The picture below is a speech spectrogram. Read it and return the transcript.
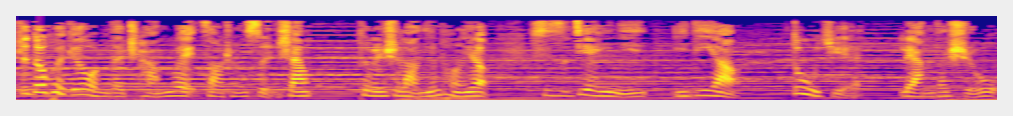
这都会给我们的肠胃造成损伤。特别是老年朋友，西子建议您一定要。杜绝凉的食物。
